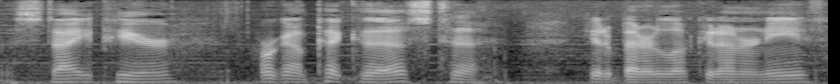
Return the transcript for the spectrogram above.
the stipe here. We're gonna pick this to get a better look at underneath.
